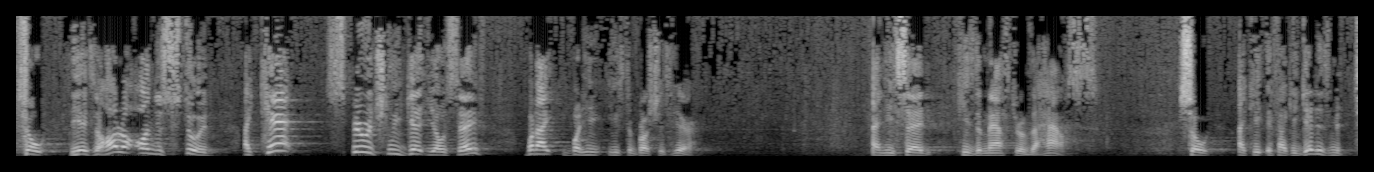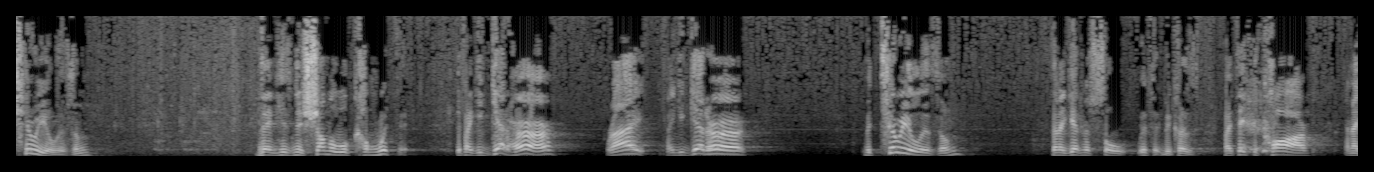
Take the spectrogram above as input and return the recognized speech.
So the yetzer hara understood, I can't spiritually get Yosef, but I, but he used to brush his hair. And he said, he's the master of the house. So I could, if I could get his materialism, then his neshama will come with it. If I could get her, right? If I could get her materialism, then I get her soul with it. Because if I take the car and I,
